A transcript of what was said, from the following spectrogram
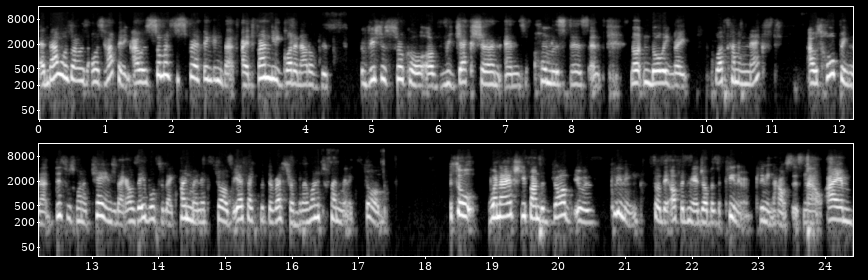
And that was what was, what was happening. I was so much despair thinking that i'd finally gotten out of this vicious circle of rejection and homelessness and not knowing like what's coming next. I was hoping that this was going to change like i was able to like find my next job. Yes i quit the restaurant but i wanted to find my next job so when I actually found a job, it was cleaning. So they offered me a job as a cleaner, cleaning houses. Now I am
